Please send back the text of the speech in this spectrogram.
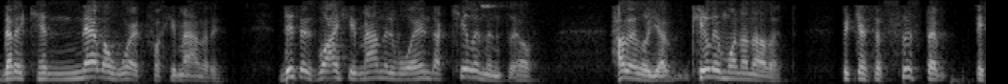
that it can never work for humanity. This is why humanity will end up killing themselves. Hallelujah. Killing one another. Because the system is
